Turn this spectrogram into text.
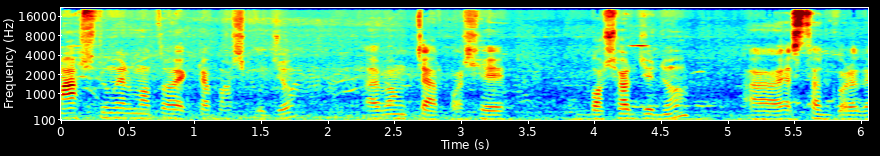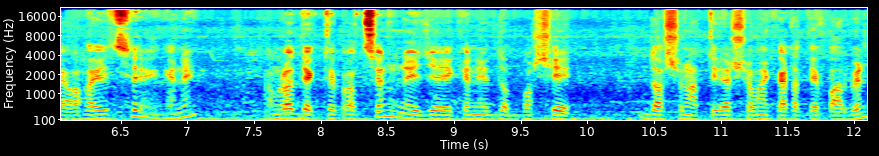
মাশরুমের মতো একটা ভাস্কর্য এবং চারপাশে বসার জন্য স্থান করে দেওয়া হয়েছে এখানে। আমরা দেখতে পাচ্ছেন এই যে এখানে বসে দর্শনার্থীরা সময় কাটাতে পারবেন।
